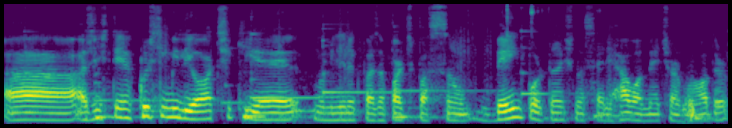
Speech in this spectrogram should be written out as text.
Uh, a gente tem a Kristen Milioti, que é uma menina que faz a participação bem importante na série How I Met Your Mother,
